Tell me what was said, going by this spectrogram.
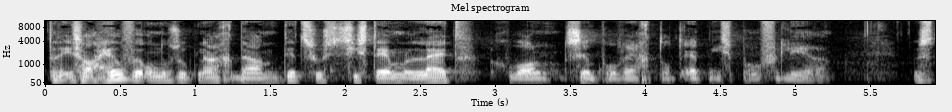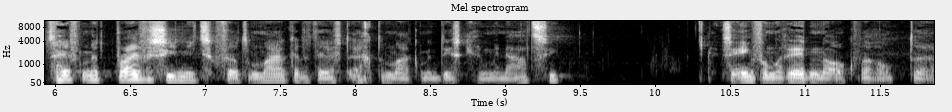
er is al heel veel onderzoek naar gedaan. Dit soort systemen leidt gewoon simpelweg tot etnisch profileren. Dus het heeft met privacy niet zoveel te maken. Het heeft echt te maken met discriminatie. Het is een van de redenen ook waarop de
